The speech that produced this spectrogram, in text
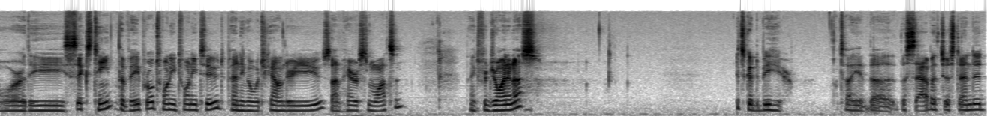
or the 16th of April 2022, depending on which calendar you use. I'm Harrison Watson. Thanks for joining us. It's good to be here. I'll tell you, the, the Sabbath just ended.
